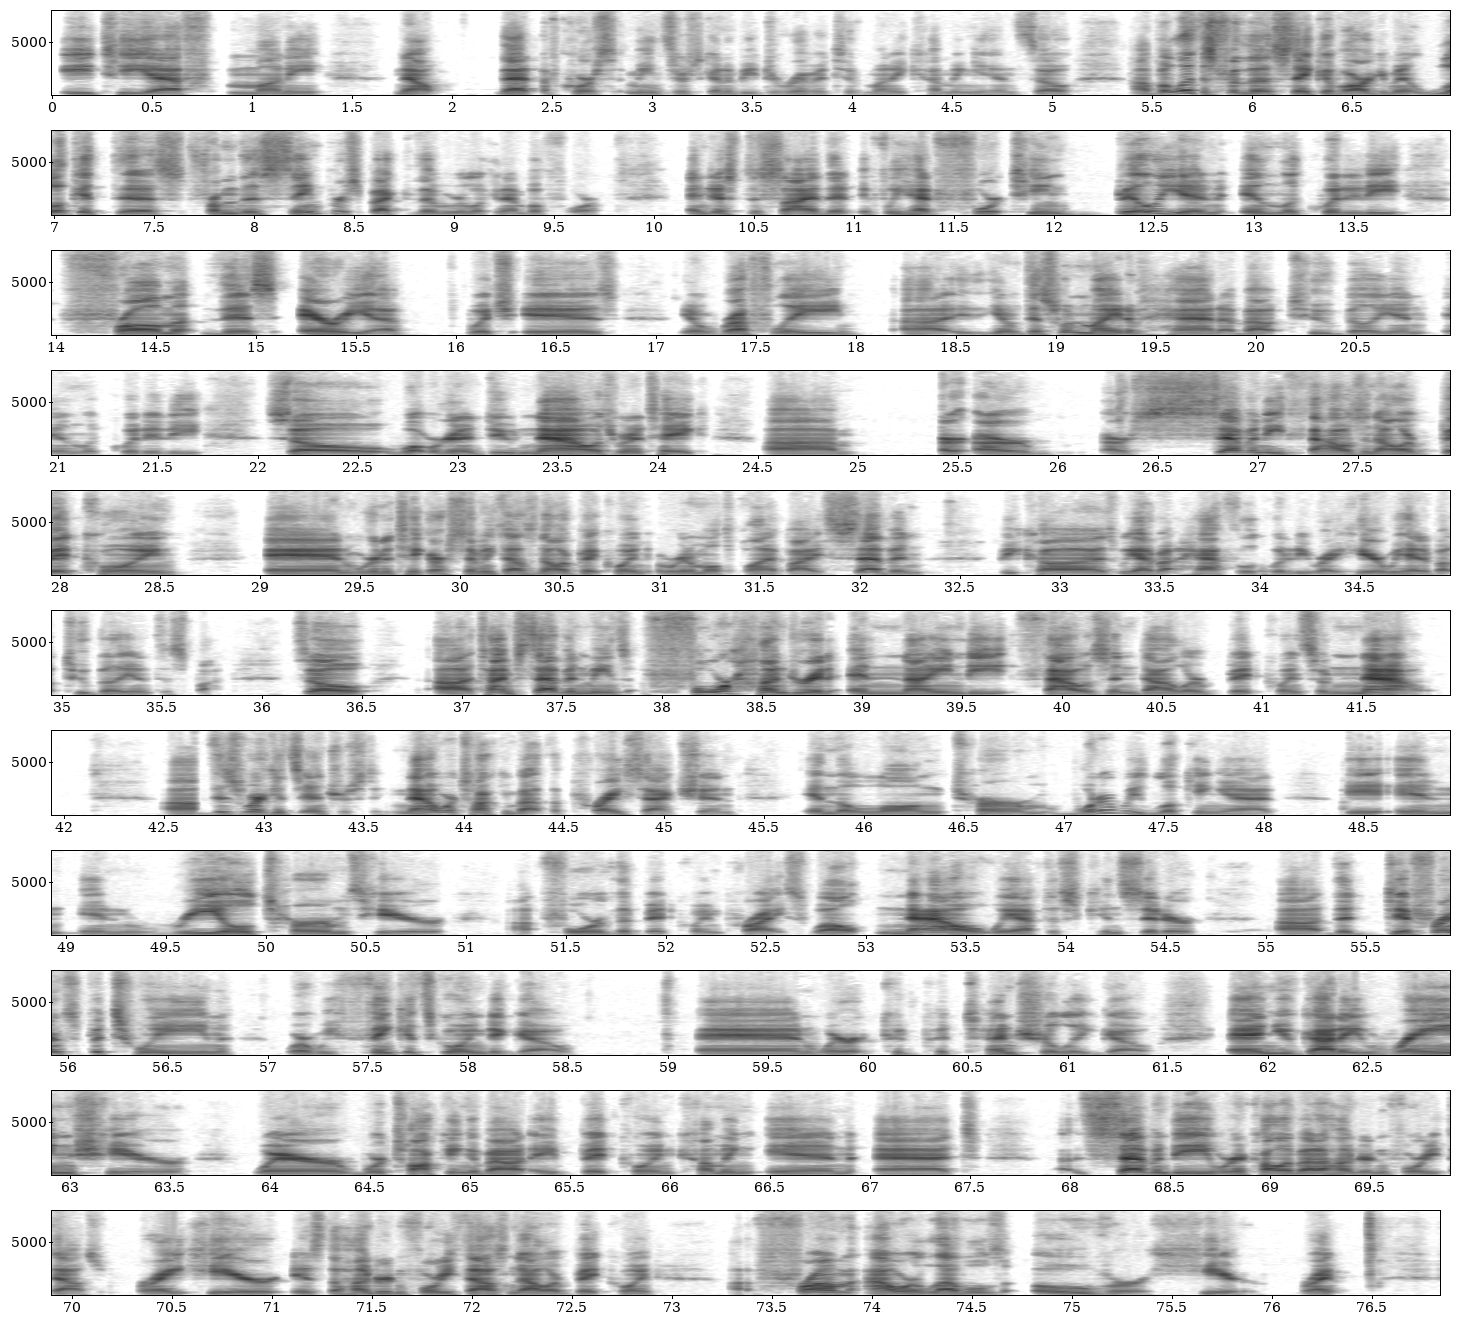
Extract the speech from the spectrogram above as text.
ETF money. Now, that of course means there's going to be derivative money coming in. So, uh, but let's, for the sake of argument, look at this from the same perspective that we were looking at before and just decide that if we had 14 billion in liquidity from this area, which is, you know, roughly uh, you know, this one might have had about two billion in liquidity. So what we're going to do now is we're going to take um, our, our our seventy thousand dollar Bitcoin, and we're going to take our seventy thousand dollar Bitcoin, and we're going to multiply it by seven because we had about half the liquidity right here. We had about two billion at this spot. So uh, times seven means four hundred and ninety thousand dollar Bitcoin. So now. Uh, this is where it gets interesting. Now we're talking about the price action in the long term. What are we looking at in in real terms here uh, for the Bitcoin price? Well, now we have to consider uh, the difference between where we think it's going to go and where it could potentially go. And you've got a range here where we're talking about a Bitcoin coming in at uh, 70, we're going to call it about 140,000. Right here is the $140,000 Bitcoin from our levels over here, right?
